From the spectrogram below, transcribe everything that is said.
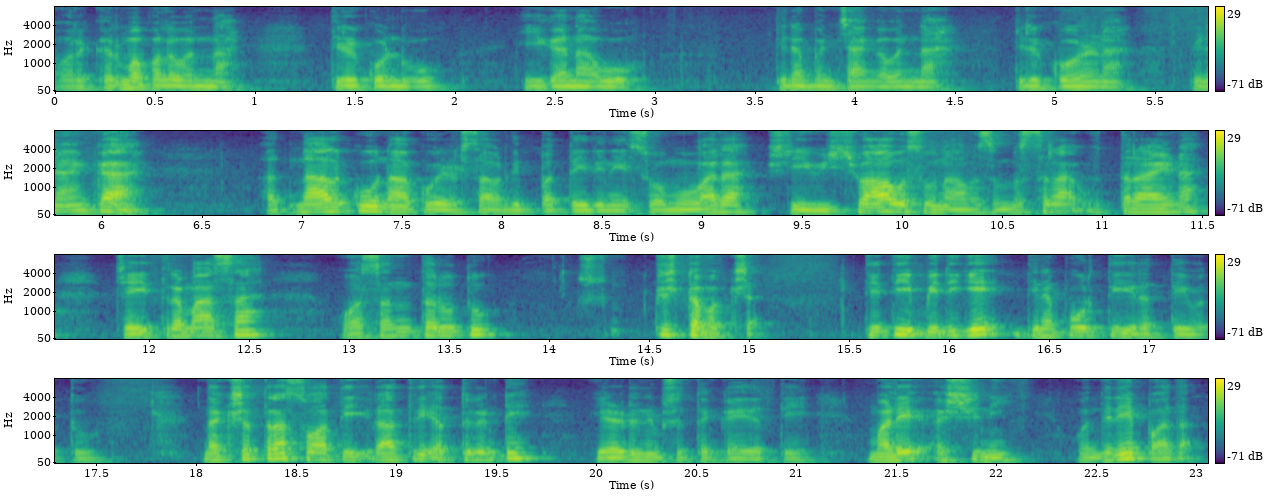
ಅವರ ಕರ್ಮಫಲವನ್ನು ತಿಳ್ಕೊಂಡ್ವು ಈಗ ನಾವು ದಿನಪಂಚಾಂಗವನ್ನು ತಿಳ್ಕೊಳ್ಳೋಣ. ದಿನಾಂಕ ಹದಿನಾಲ್ಕು ನಾಲ್ಕು ಎರಡು ಸಾವಿರದ ಇಪ್ಪತ್ತೈದನೇ ಸೋಮವಾರ ಶ್ರೀ ವಿಶ್ವಾವಸು ನಾಮ ಸಂವತ್ಸರ ಉತ್ತರಾಯಣ, ಚೈತ್ರ ಮಾಸ ವಸಂತ ಋತು, ಕೃಷ್ಣಪಕ್ಷ. ತಿಥಿ ಬಿದಿಗೆ ದಿನಪೂರ್ತಿ ಇರುತ್ತೆ ಇವತ್ತು. ನಕ್ಷತ್ರ, ಸ್ವಾತಿ ರಾತ್ರಿ ಹತ್ತು ಗಂಟೆ ಎರಡು ನಿಮಿಷ ತನಕ ಇರುತ್ತೆ. ಮಳೆ, ಅಶ್ವಿನಿ, ಒಂದನೇ ಪಾದ.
